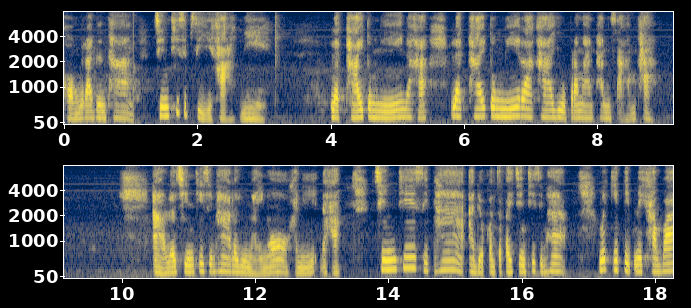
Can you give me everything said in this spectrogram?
ของเวลาเดินทาง ชิ้นที่ 14 ค่ะนี่แหลกท้ายตรงนี้นะคะแหลกท้ายตรงนี้ราคาอยู่ประมาณพันสามค่ะ อ้าวแล้วชิ้นที่ 15 เราอยู่ไหนนอคันนี้นะคะ ชิ้นที่ 15 อะเดี๋ยวก่อนจะไปชิ้นที่ 15 เมื่อกี้ติดในคำว่า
